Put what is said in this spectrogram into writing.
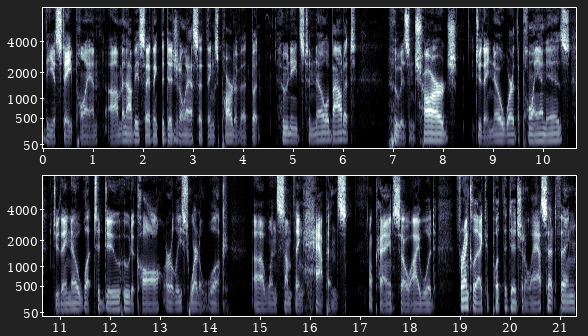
the estate plan, um, and obviously I think the digital asset thing's part of it, but who needs to know about it? Who is in charge? Do they know where the plan is? Do they know what to do, who to call, or at least where to look uh, when something happens? Okay, so I would, frankly, I could put the digital asset thing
